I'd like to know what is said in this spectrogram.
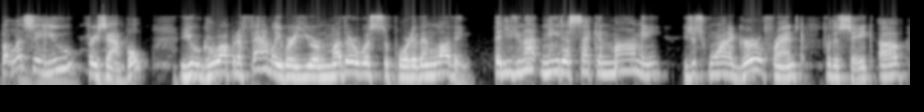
But let's say you, for example, you grew up in a family where your mother was supportive and loving then you do not need a second mommy. You just want a girlfriend for the sake of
